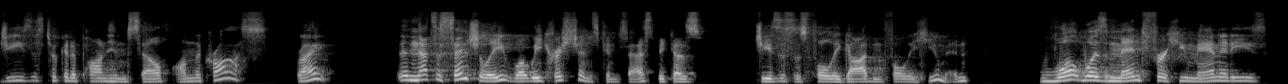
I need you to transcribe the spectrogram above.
Jesus took it upon himself on the cross, right? And that's essentially what we Christians confess because Jesus is fully God and fully human. What was meant for humanity's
